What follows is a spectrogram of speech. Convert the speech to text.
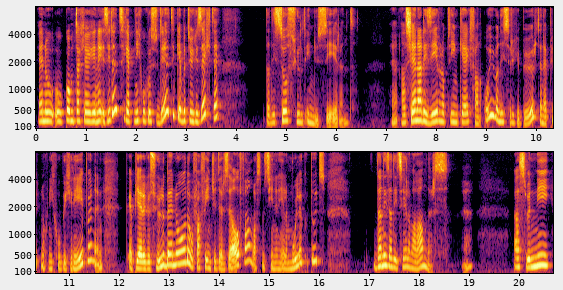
En hoe, hoe komt dat je geen... Zie het? Je hebt niet goed gestudeerd, ik heb het u gezegd, hè. Dat is zo schuldinducerend. Als jij naar die 7 op 10 kijkt van, oei, wat is er gebeurd? En heb je het nog niet goed begrepen? En heb je ergens hulp bij nodig? Of wat vind je er zelf van? Was misschien een hele moeilijke toets? Dan is dat iets helemaal anders. Als we niet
